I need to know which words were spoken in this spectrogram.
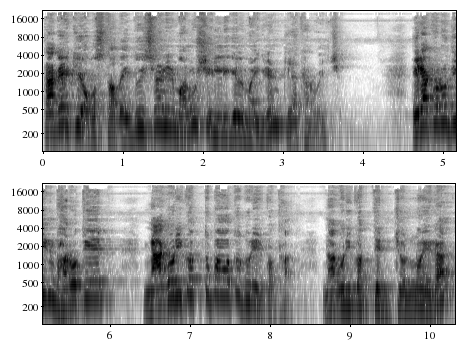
তাদের কি অবস্থা? হবে এই দুই শ্রেণির মানুষ ইলিগেল মাইগ্রেন্ট লেখা রয়েছে। এরা কোনোদিন ভারতের নাগরিকত্ব পাওয়া তো দূরের কথা। নাগরিকত্বের জন্য এরা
